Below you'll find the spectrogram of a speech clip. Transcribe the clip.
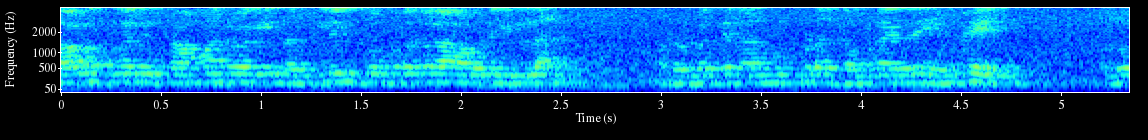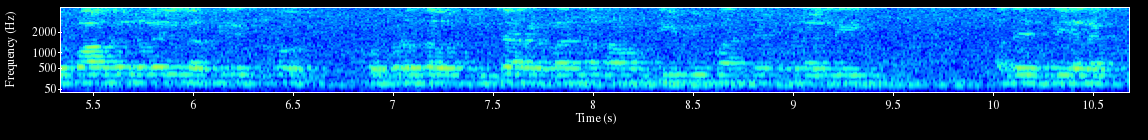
ತಾಲೂಕಿನಲ್ಲಿ ಸಾಮಾನ್ಯವಾಗಿ ನಕಲಿ ಗೊಬ್ಬರದ ಅವಳಿ ಇಲ್ಲ. ಅದರ ಬಗ್ಗೆ ನನಗೂ ಕೂಡ ಗಮನ ಇದೆ, ಹೆಮ್ಮೆ ಇದೆ. ಕೆಲವು ಭಾಗಗಳಲ್ಲಿ ನಕಲಿ ಗೊಬ್ಬರದ ವಿಚಾರಗಳನ್ನು ನಾವು ಟಿ ವಿ ಮಾಧ್ಯಮಗಳಲ್ಲಿ, ಅದೇ ರೀತಿ ಎಲೆಕ್ಟ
